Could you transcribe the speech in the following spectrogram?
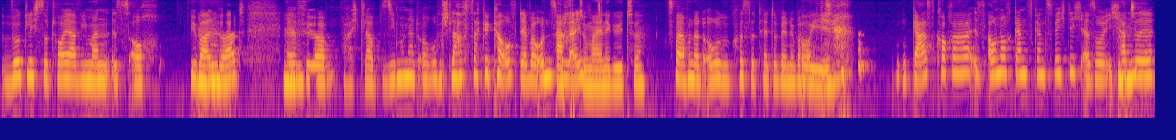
wirklich so teuer, wie man es auch überall mhm. hört, äh, mhm. für, oh, ich glaube, 700 Euro einen Schlafsack gekauft, der bei uns Ach, vielleicht du meine Güte. 200 Euro gekostet hätte, wenn überhaupt. Oh Gaskocher ist auch noch ganz, ganz wichtig. Also ich mhm. hatte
